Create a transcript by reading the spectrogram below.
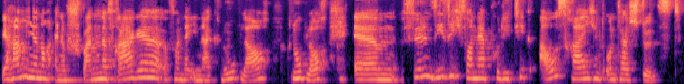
Wir haben hier noch eine spannende Frage von der Ina Knoblauch. Knobloch. Ähm, fühlen Sie sich von der Politik ausreichend unterstützt?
